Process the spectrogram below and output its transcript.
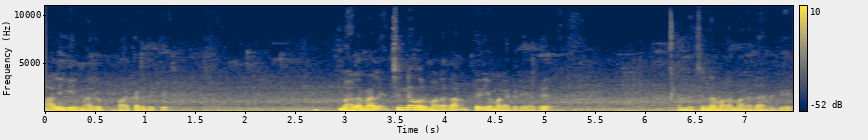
மாளிகை மாதிரி இருக்கும் பார்க்குறதுக்கு. மலை மேலே சின்ன ஒரு மலை தான் பெரிய மலை கிடையாது. அந்த சின்ன மலை மேலே தான் இருக்குது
